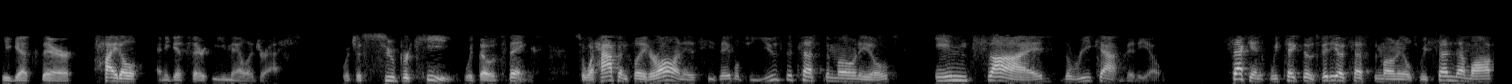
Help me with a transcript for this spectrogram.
he gets their title, and he gets their email address, which is super key with those things. So what happens later on is he's able to use the testimonials inside the recap video. Second, we take those video testimonials, we send them off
